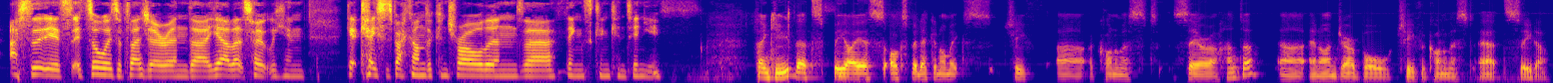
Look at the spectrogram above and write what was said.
Absolutely, it's it's always a pleasure, and uh, yeah, let's hope we can get cases back under control and uh, things can continue. Thank you. That's BIS Oxford Economics Chief uh, Economist Sarah Hunter, uh, and I'm Jarrod Ball, Chief Economist at CEDA.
